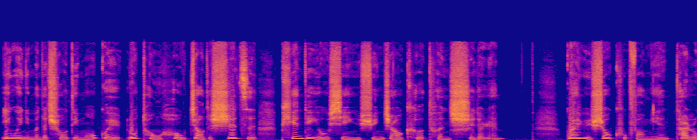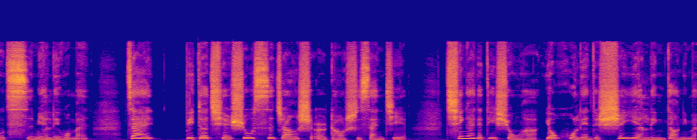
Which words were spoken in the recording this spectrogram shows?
因为你们的仇敌魔鬼如同吼叫的狮子，遍地游行，寻找可吞吃的人。关于受苦方面，他如此勉励我们，在彼得前书四章十二到十三节：“亲爱的弟兄啊，有火炼的试验临到你们，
